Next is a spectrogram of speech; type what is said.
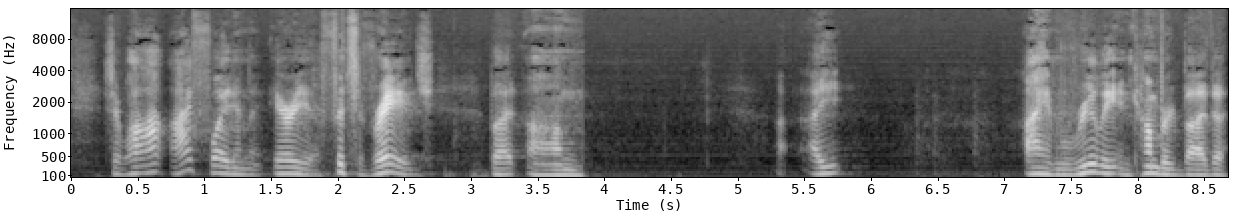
He said, Well, I, I fight in the area of fits of rage, but um, I, I am really encumbered by the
